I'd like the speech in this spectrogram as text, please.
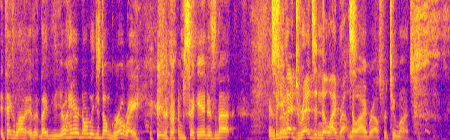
It takes a lot. Of, like your hair normally just don't grow right. you know what I'm saying? It's not. So, so, you had dreads and no eyebrows. No eyebrows for two months,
